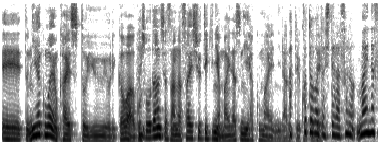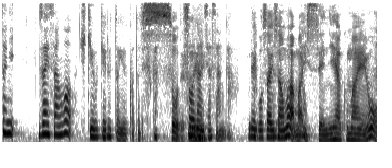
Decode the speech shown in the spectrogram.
えー、っと200万円を返すというよりかは、ご相談者さんが最終的にはマイナス200万円になるということで、言葉としては、そのマイナスに財産を引き受けるということですか？そうですね。相談者さんが。で、5歳さんは、まあ、1200万円を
